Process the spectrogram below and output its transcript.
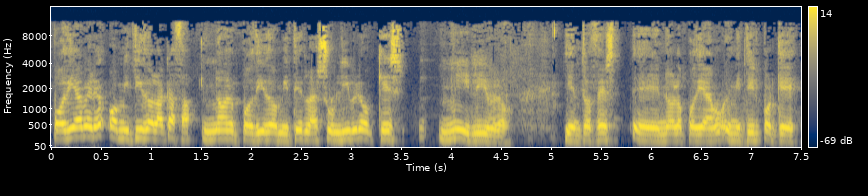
podía haber omitido la caza, no he podido omitirla, es un libro que es mi libro. Y entonces eh, no lo podía omitir porque,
